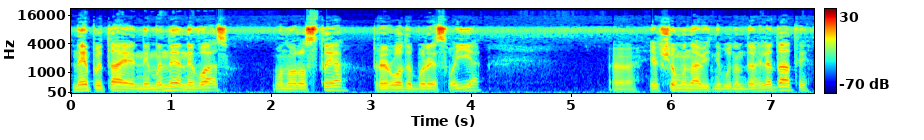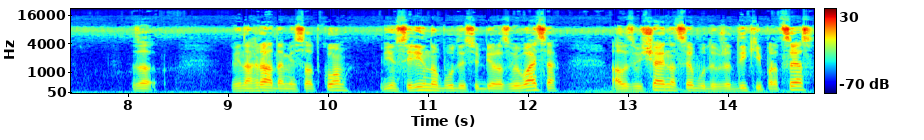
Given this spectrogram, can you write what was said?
Не питає ні мене, ні вас. Воно росте, природа бере своє. Е, Якщо ми навіть не будемо доглядати за виноградом і садком, він все рівно буде собі розвиватися. Але, звичайно, це буде вже дикий процес,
